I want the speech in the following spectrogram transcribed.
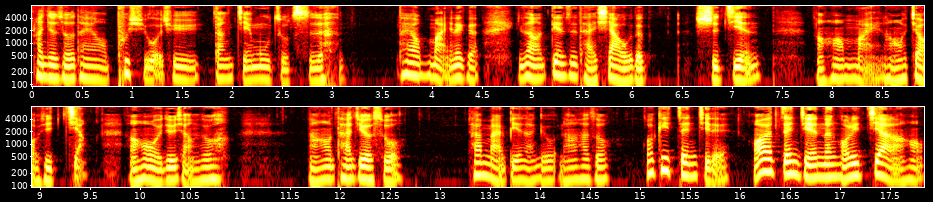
他就说他要 push 我去当节目主持人，他要买那个你知道电视台下午的时间，然后买，然后叫我去讲。然后我就想说，然后他就说他买别人给我，然后他说我可以增几嘞，我要增几能好你嫁了哈。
